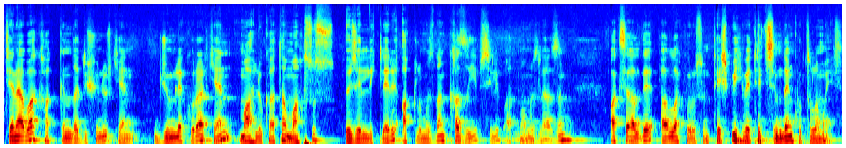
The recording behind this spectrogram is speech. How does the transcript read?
Cenab-ı Hak hakkında düşünürken, cümle kurarken mahlukata mahsus özellikleri aklımızdan kazıyıp silip atmamız lazım. Aksi halde Allah korusun teşbih ve teçsimden kurtulamayız.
